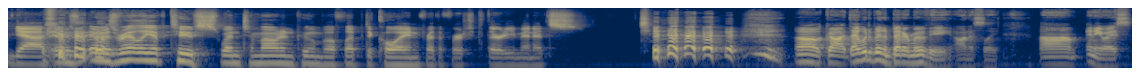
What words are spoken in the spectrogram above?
Yeah, it was it was really obtuse when Timon and Pumbaa flipped a coin for the first thirty minutes. oh god, that would have been a better movie, honestly. Um, anyways,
